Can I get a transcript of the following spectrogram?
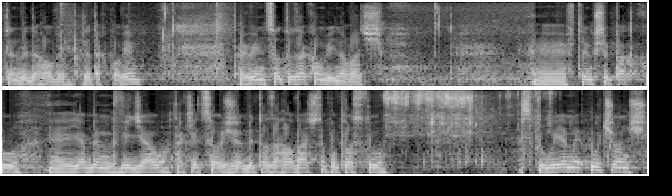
ten wydechowy, że tak powiem. Tak więc co tu zakombinować? E, W tym przypadku e, ja bym widział takie coś, żeby to zachować, to po prostu spróbujemy uciąć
